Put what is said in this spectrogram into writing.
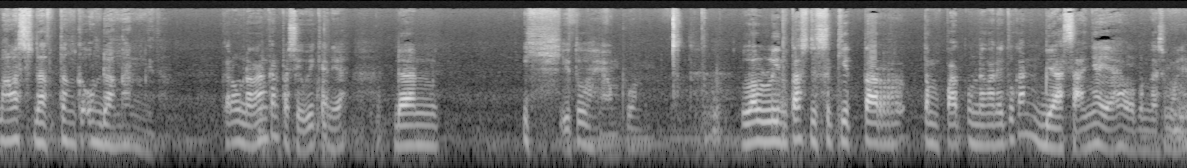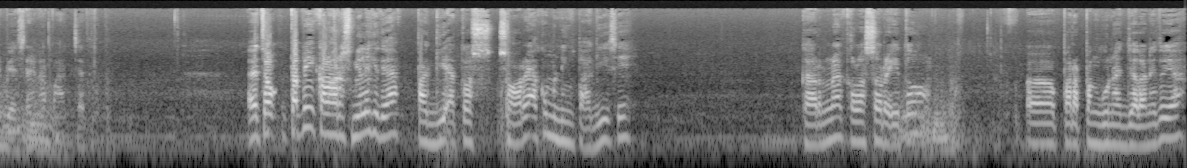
malas datang ke undangan gitu. Karena undangan kan pasti weekend ya. Dan ih itu ya ampun. Lalu lintas di sekitar tempat undangan itu kan biasanya ya walaupun nggak semuanya biasanya kan macet. Eh cok tapi kalau harus milih gitu ya pagi atau sore aku mending pagi sih. Karena kalau sore itu eh, para pengguna jalan itu ya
